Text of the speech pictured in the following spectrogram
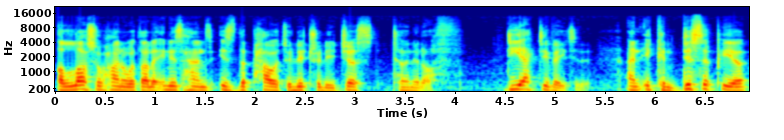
Allah subhanahu wa ta'ala in His hands is the power to literally just turn it off, deactivate it. And it can disappear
